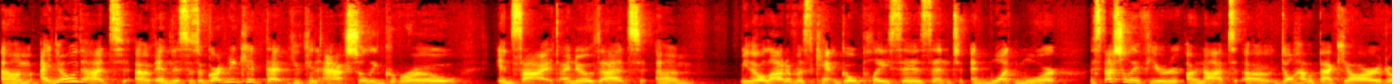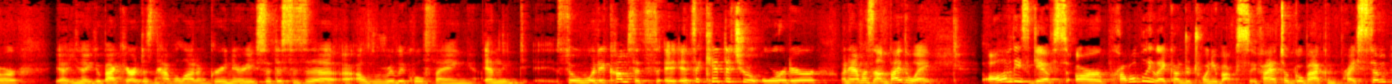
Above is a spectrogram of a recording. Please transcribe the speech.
Um, I know that, uh, and this is a gardening kit that you can actually grow inside. I know that um, you know a lot of us can't go places and and want more, especially if you are not uh, don't have a backyard or you know your backyard doesn't have a lot of greenery. So this is a, a really cool thing. And so when it comes it's it's a kit that you order on amazon. By the way all of these gifts are probably like under 20 bucks. If i had to go back and price them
